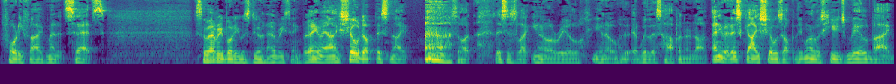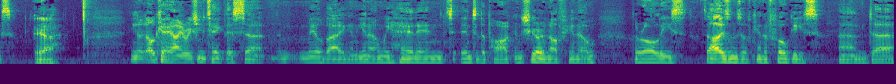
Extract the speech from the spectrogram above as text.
forty-five minute sets. So everybody was doing everything. But anyway, I showed up this night I thought, this is like, you know, a real, you know, will this happen or not? Anyway, this guy shows up with one of those huge mail bags. Yeah. He goes, okay, Irish, you take this uh, mail bag, and, you know, and we head in t- into the park, and sure enough, you know, there are all these thousands of kind of folkies, and uh,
